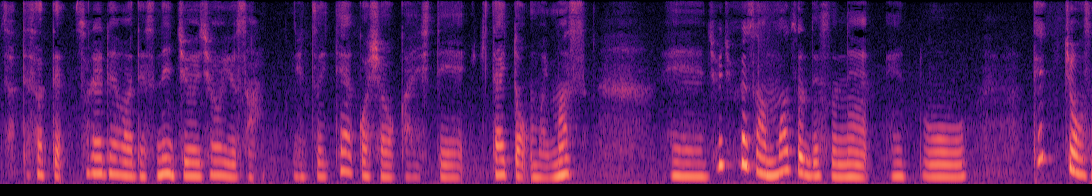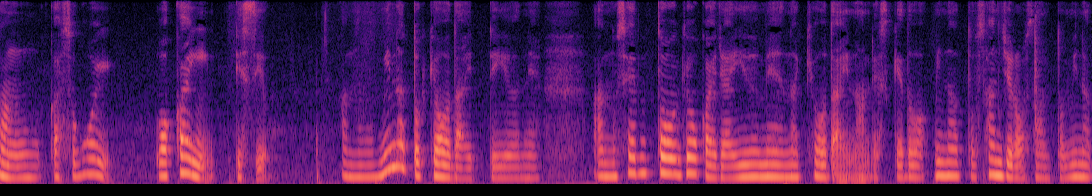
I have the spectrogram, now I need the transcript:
さてさてそれではですね十条湯さんについてご紹介していきたいと思います。えー、十条湯さんまずですねえっ、ー、と店長さんがすごい若いんですよ。あの湊兄弟っていうねあの銭湯業界では有名な兄弟なんですけど湊三次郎さんと湊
